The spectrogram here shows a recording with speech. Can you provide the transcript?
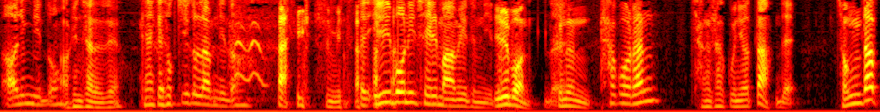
아닙니다. 아, 괜찮으세요? 그냥 계속 찍으랍니다. 알겠습니다. 1번이 제일 마음에 듭니다. 1번 네. 그는 탁월한 장사꾼이었다. 네. 정답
